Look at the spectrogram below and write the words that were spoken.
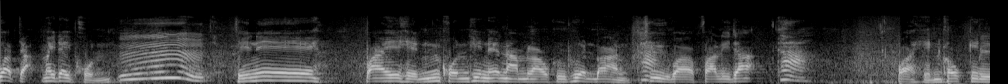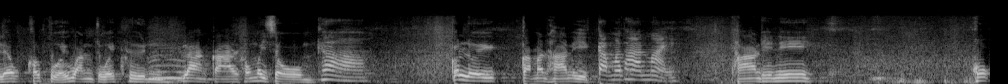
ว่าจะไม่ได้ผล อืม ทีนี้ไปเห็นคนที่แนะนำเราคือเพื่อนบ้าน ค่ะ ชื่อว่าฟาริดะค่ะ ว่าเห็นเขากินแล้วเขาสวยวันสวยคืน ร่างกายเขาไม่โทรมค่ะ ก็เลยกลับมาทานอีก กลับมาทานใหม่ ทานทีนี้หก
